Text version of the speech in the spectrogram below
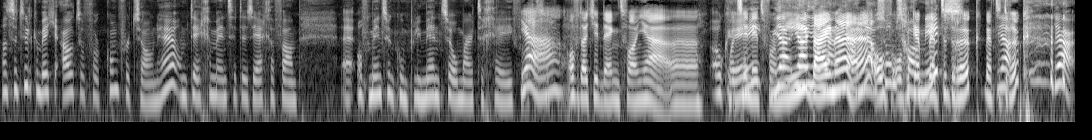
het is natuurlijk een beetje auto voor comfortzone, hè? Om tegen mensen te zeggen van... Uh, of mensen een compliment zomaar te geven. Ja, of, of dat je denkt van ja, uh, okay. what's in it for ja, me ja, ja, bijna. Hè? Nou, of, of ik heb met te druk, met te druk. Ja,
